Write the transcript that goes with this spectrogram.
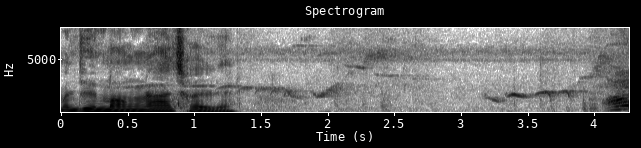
มันยืนมองหน้าเฉยเลยไอ้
